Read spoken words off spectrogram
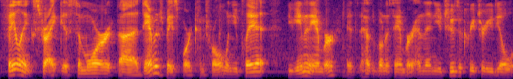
Phalanx Strike is some more uh, damage based board control. When you play it, you gain an amber, it has a bonus amber, and then you choose a creature, you deal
